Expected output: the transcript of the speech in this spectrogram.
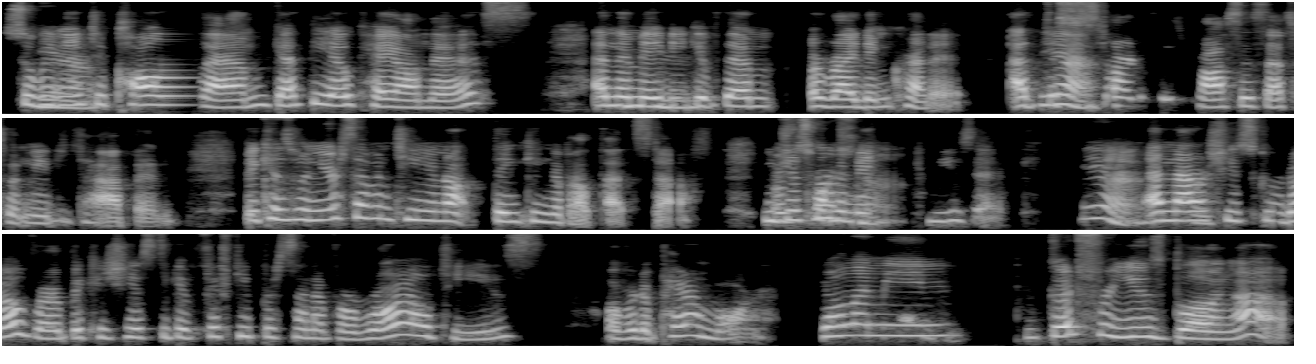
So we Yeah. need to call them, get the okay on this. and then maybe Mhm. give them a writing credit at the Yeah. start of this process. That's what needed to happen because when you're 17, you're not thinking about that stuff. You Of just want to make not. music. Yeah. And now she's screwed over because she has to give 50% of her royalties over to Paramore. well, I mean, Good for you's blowing up.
